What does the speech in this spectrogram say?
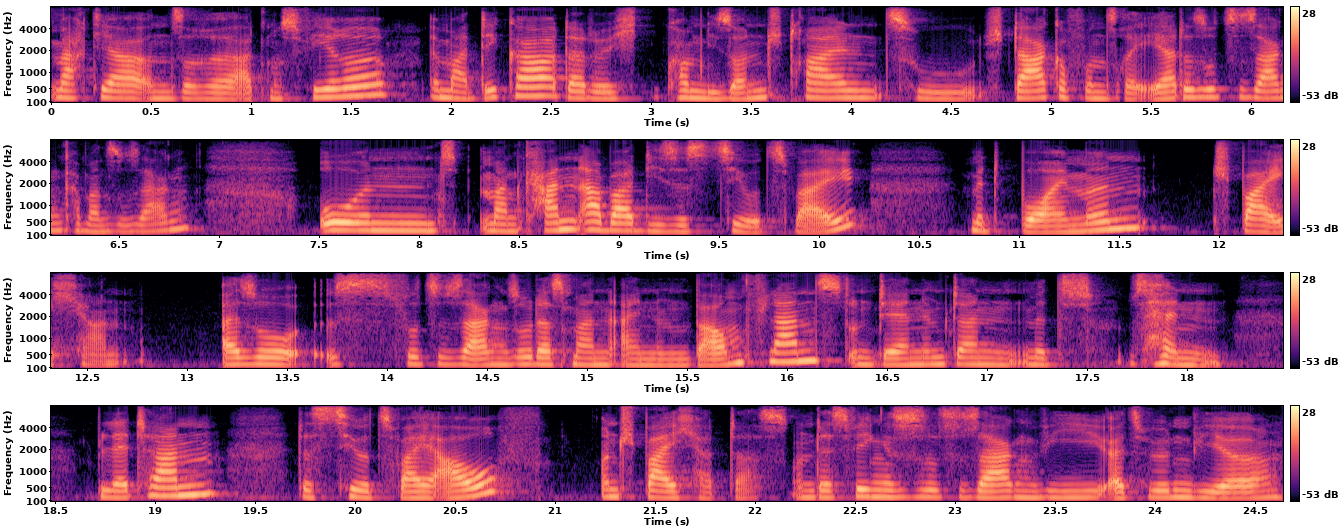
macht ja unsere Atmosphäre immer dicker. Dadurch kommen die Sonnenstrahlen zu stark auf unsere Erde sozusagen, kann man so sagen. Und man kann aber dieses CO2 mit Bäumen speichern. Also ist sozusagen so, dass man einen Baum pflanzt und der nimmt dann mit seinen Blättern das CO2 auf und speichert das. Und deswegen ist es sozusagen wie, als würden wir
